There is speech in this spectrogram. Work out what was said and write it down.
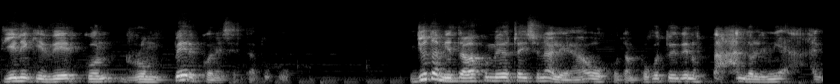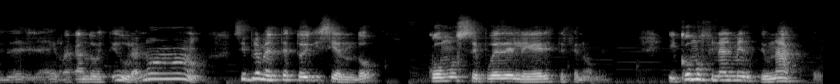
tiene que ver con romper con ese statu quo. Yo también trabajo en medios tradicionales, ¿ah? ojo, tampoco estoy denostándoles ni arrancando vestiduras, no, no, no, simplemente estoy diciendo cómo se puede leer este fenómeno. Y cómo finalmente un acto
